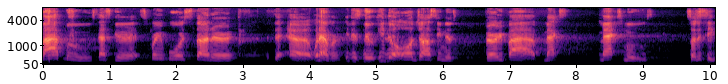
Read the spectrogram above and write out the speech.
five moves, that's good. Springboard stunner, the uh, whatever. He just knew he knew all John Cena's very five max max moves. So to see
